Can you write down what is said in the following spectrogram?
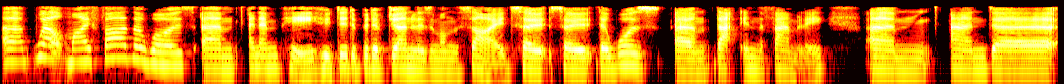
Um, well, my father was um, an MP who did a bit of journalism on the side, so so there was um, that in the family, um, and uh,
